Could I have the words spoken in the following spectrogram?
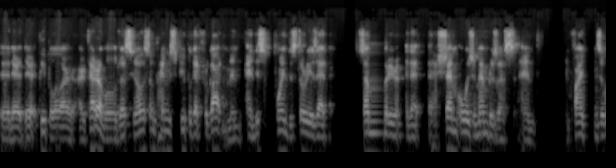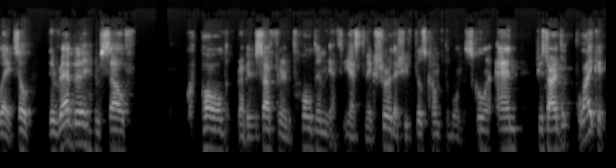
they're, they're, people are, are terrible. Just you know, sometimes people get forgotten. And and this point, the story is that somebody that Hashem always remembers us and, and finds a way. So the Rebbe himself called Rabbi Safran and told him he has to make sure that she feels comfortable in the school, and she started to like it,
